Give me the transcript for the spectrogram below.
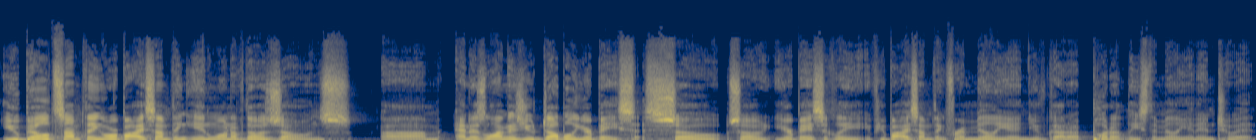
you build something or buy something in one of those zones. Um, and as long as you double your basis, so so you're basically if you buy something for a million, you've got to put at least a million into it.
